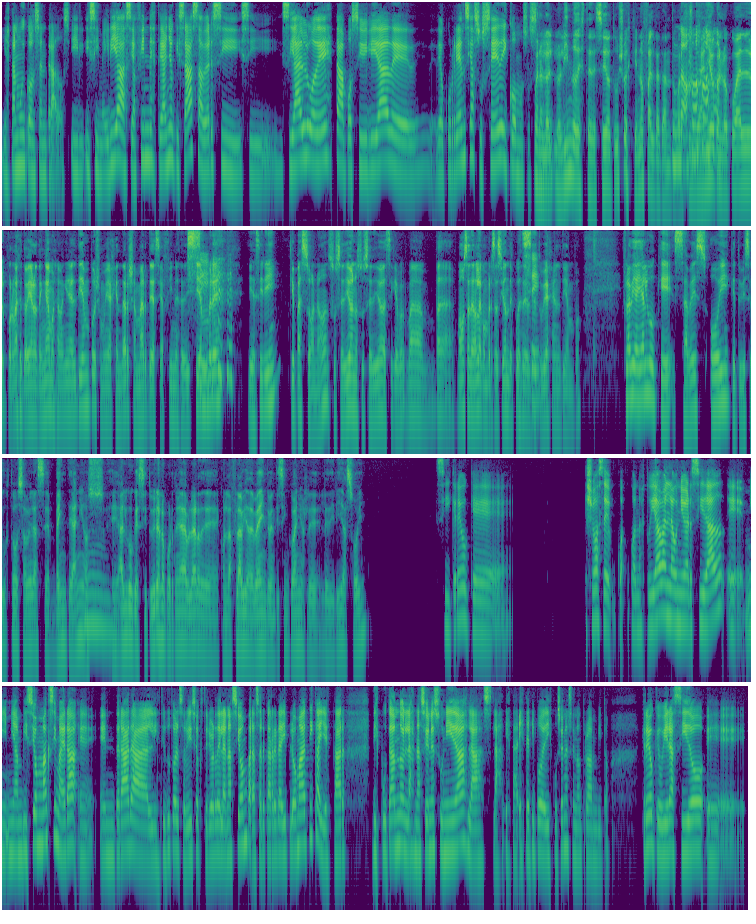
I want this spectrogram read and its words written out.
y están muy concentrados. Y, y, sí, me iría hacia fin de este año quizás a ver si, si, si algo de esta posibilidad de, ocurrencia sucede y cómo sucede. Bueno, lo, lindo de este deseo tuyo es que no falta tanto para fin de año, con lo cual, por más que todavía no tengamos la máquina del tiempo, yo me voy a agendar llamarte hacia fines de diciembre y decir, ¿y qué pasó? ¿No? ¿Sucedió o no sucedió? Así que vamos a tener la conversación después de tu viaje en el tiempo. Flavia, ¿hay algo que sabes hoy que te hubiese gustado saber hace 20 años? Mm. Eh, algo que si tuvieras la oportunidad de hablar de, con la Flavia de 20, 25 años, le, dirías hoy? Sí, creo que yo hace, cuando estudiaba en la universidad, eh, mi, ambición máxima era eh, entrar al Instituto del Servicio Exterior de la Nación para hacer carrera diplomática y estar disputando en las Naciones Unidas las, este tipo de discusiones en otro ámbito. Creo que hubiera sido eh,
